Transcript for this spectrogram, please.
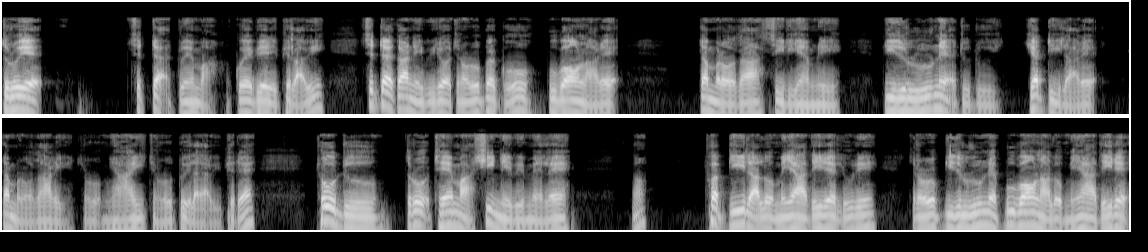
သူတို့ရဲ့စစ်တပ်အတွင်းမှာအကွဲပြေးတွေဖြစ်လာပြီစစ်တပ်ကနေပြီးတော့ကျွန်တော်တို့ဘက်ကိုပူပေါင်းလာတဲ့တပ်မတော်သား CDM တွေ ပြည်သူလူထုနဲ့အတူတူရက်တီလာတဲ့တပ်မတော်သားတွေကျွန်တော်တို့အများကြီးကျွန်တော်တို့တွေ့လာရပြီဖြစ်တယ်ထို့အတူသူတို့အထဲမှာရှိနေပေမဲ့လည်းနော်ထွက်ပြေးလာလို့မရသေးတဲ့လူတွေကျွန်တော်တို့ပြည်သူလူထုနဲ့ပူးပေါင်းလာလို့မရသေးတဲ့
